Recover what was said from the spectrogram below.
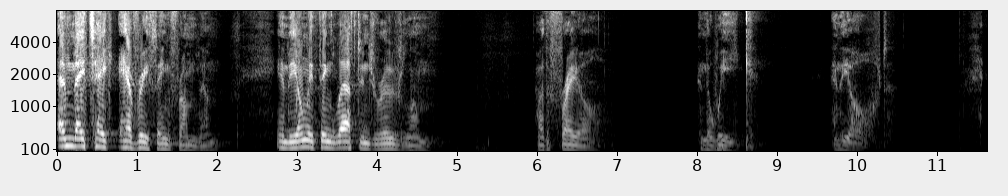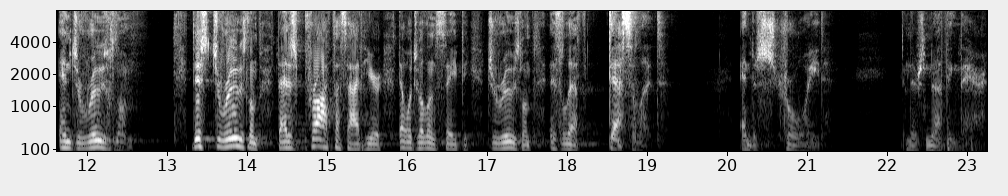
and they take everything from them. And the only thing left in Jerusalem are the frail and the weak and the old. And Jerusalem, this Jerusalem that is prophesied here that will dwell in safety, Jerusalem is left desolate and destroyed. And there's nothing there.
